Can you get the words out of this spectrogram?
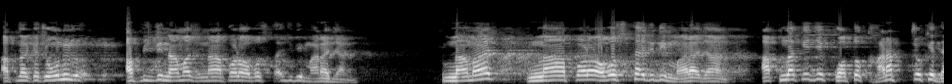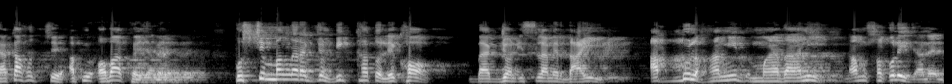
আপনার কাছে অনুরোধ, আপনি যদি নামাজ না পড়া অবস্থায় যদি মারা যান, নামাজ না পড়া অবস্থায় যদি মারা যান, আপনাকে যে কত খারাপ চোখে দেখা হচ্ছে, আপনি অবাক হয়ে যাবেন। পশ্চিম বাংলার একজন বিখ্যাত লেখক বা একজন ইসলামের দায়ী, আব্দুল হামিদ মাদানি, নাম সকলেই জানেন।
